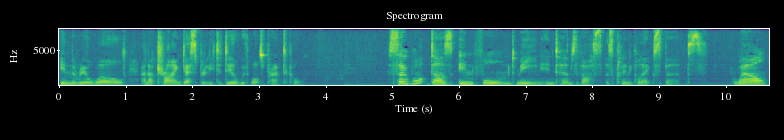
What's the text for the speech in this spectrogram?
in the real world and are trying desperately to deal with what's practical. So, what does informed mean in terms of us as clinical experts? Well,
